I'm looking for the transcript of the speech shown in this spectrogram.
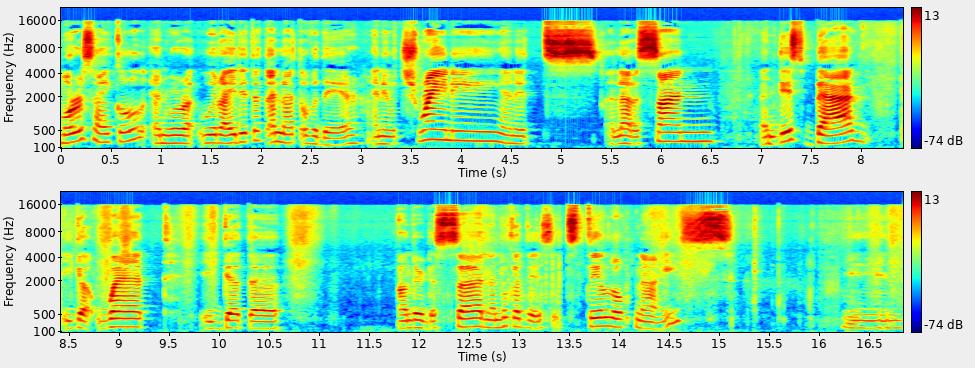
motorcycle and we, we ride it a lot over there. And it's raining and it's a lot of sun. And this bag it got wet it got uh, under the sun. And look at this it still look nice. And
